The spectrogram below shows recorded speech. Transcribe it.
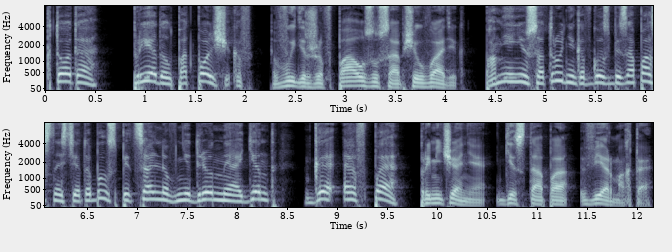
«Кто-то предал подпольщиков», – выдержав паузу, сообщил Вадик. По мнению сотрудников госбезопасности, это был специально внедренный агент ГФП. Примечание. Гестапо Вермахта.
